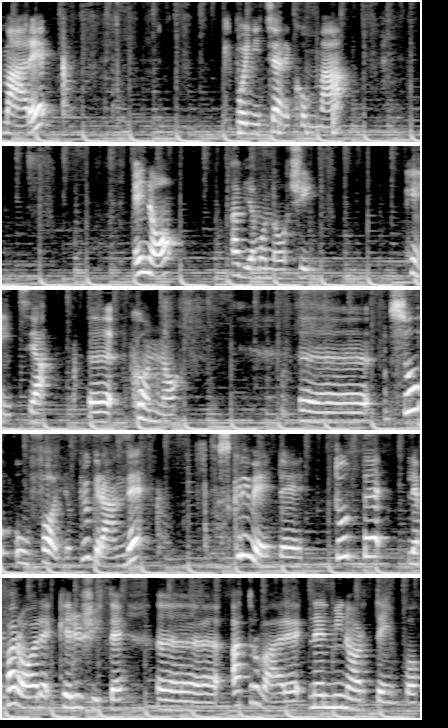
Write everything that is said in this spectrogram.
mare, che può iniziare con ma, e no abbiamo noci che inizia eh, con no. Eh, su un foglio più grande scrivete tutte le parole che riuscite eh, a trovare nel minor tempo.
